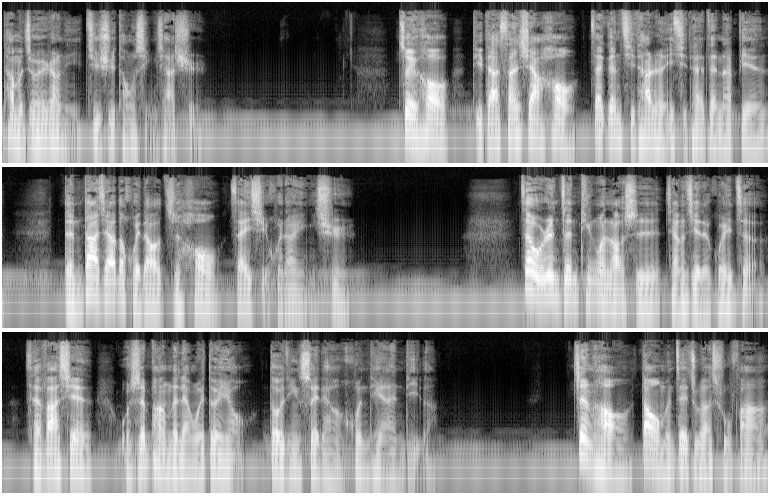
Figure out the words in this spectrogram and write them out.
他们就会让你继续通行下去。最后抵达山下后，再跟其他人一起待在那边，等大家都回到之后，再一起回到营区。在我认真听完老师讲解的规则，才发现我身旁的两位队友都已经睡得很昏天暗地了。正好到我们这组要出发，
